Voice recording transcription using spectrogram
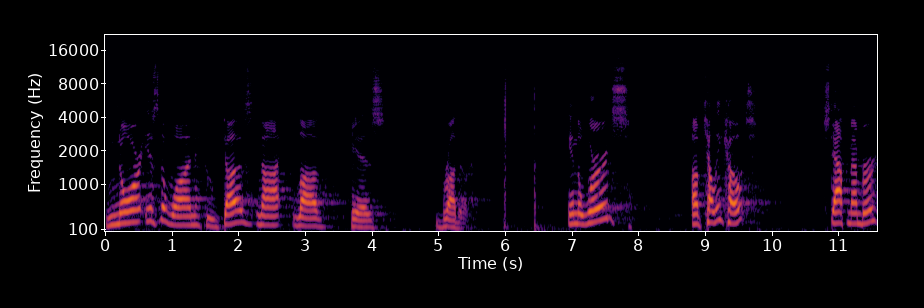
nor is the one who does not love his brother. In the words of Kelly Coate, staff member,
